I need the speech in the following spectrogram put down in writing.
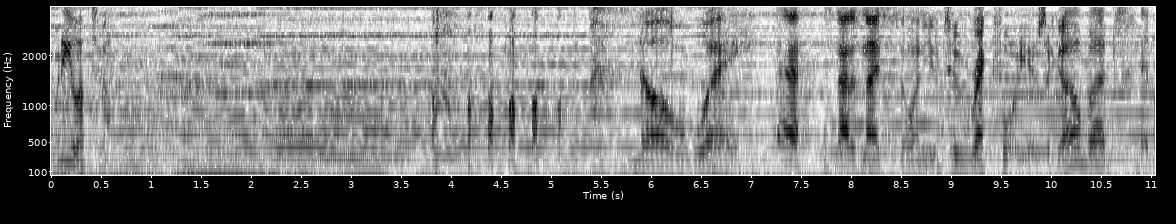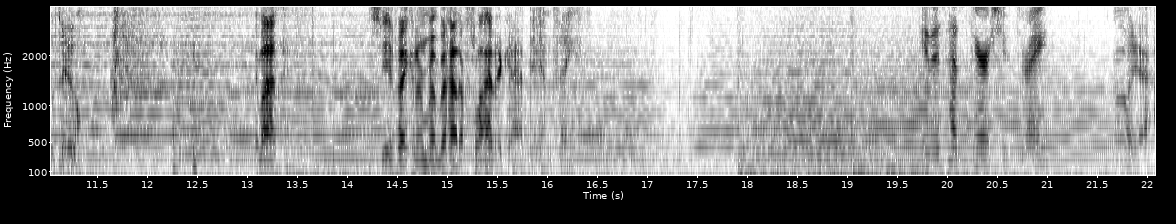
what are you up to? no way. Eh, it's not as nice as the one you two wrecked four years ago, but it'll do. Come on. Let's see if I can remember how to fly the goddamn thing. Hey, this has parachutes, right? Oh, yeah.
